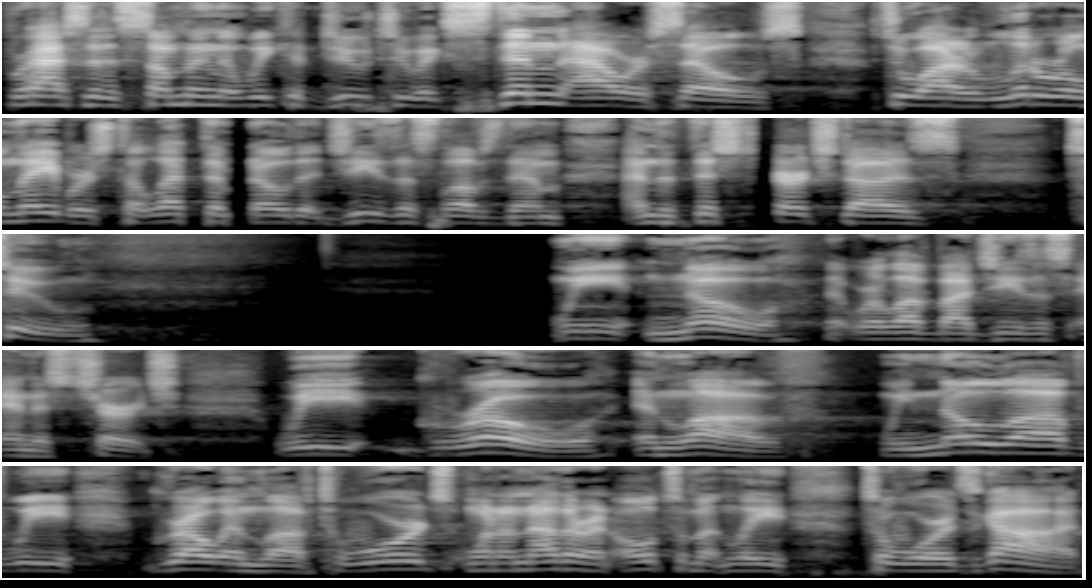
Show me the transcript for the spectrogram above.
Perhaps it is something that we could do to extend ourselves to our literal neighbors to let them know that Jesus loves them and that this church does too. We know that we're loved by Jesus and his church. We grow in love. We know love. We grow in love towards one another and ultimately towards God.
